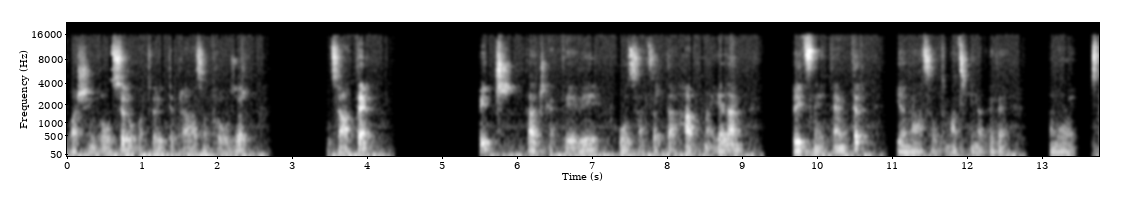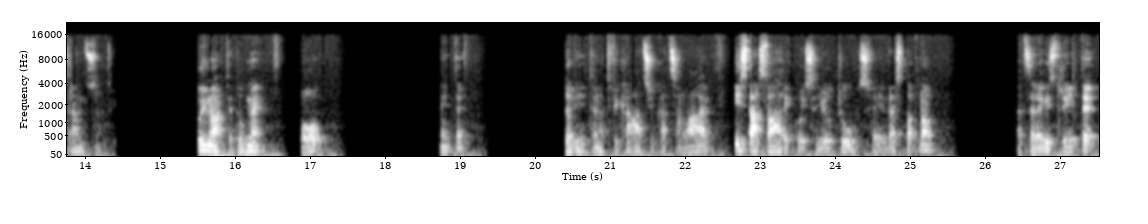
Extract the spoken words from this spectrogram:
u vašem browseru otvorite prazan prozor, ucate twitch.tv kusa crta hapna 1 pricnete enter i on vas automatski navede na moju stranicu na Twitteru. Tu imate dugme follow, pricnete, dobijete notifikaciju kad sam live, ista stvari koji sa YouTube, sve je besplatno. Kad se registrujete,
